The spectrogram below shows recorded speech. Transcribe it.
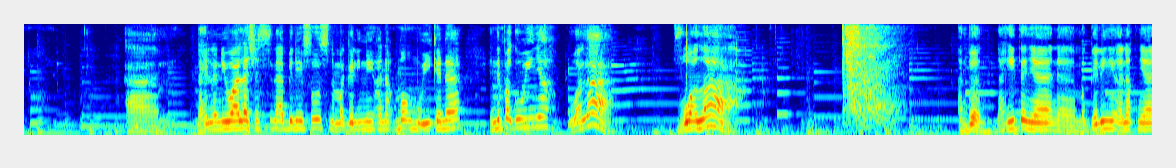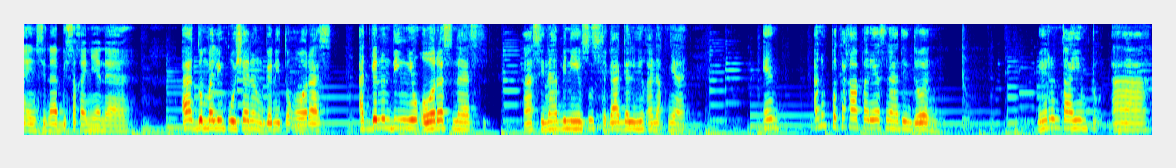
um, dahil naniwala siya sa sinabi ni Jesus na magaling na yung anak mo, umuwi ka na. And then pag-uwi niya, wala. Voila! Andun, nakita niya na magaling yung anak niya and sinabi sa kanya na ah, gumaling po siya ng ganitong oras. At ganun din yung oras na ah, sinabi ni Jesus na gagaling yung anak niya. And anong pagkakaparehas natin doon? Meron tayong ah,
